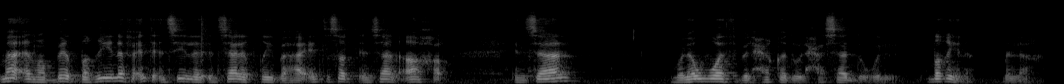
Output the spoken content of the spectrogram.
ما إن ربيت ضغينة فأنت انسان الانسان الطيبة هاي أنت صرت إنسان آخر. إنسان ملوث بالحقد والحسد والضغينة من الآخر.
